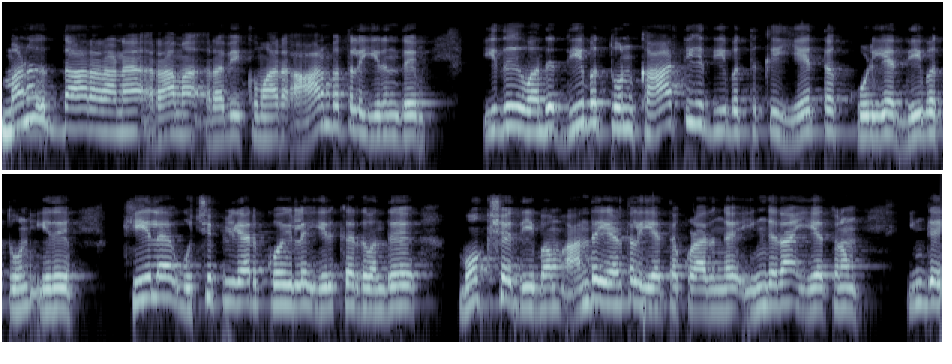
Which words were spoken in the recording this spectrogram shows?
மனுதாரரான ராம ரவிக்குமார் ஆரம்பத்தில் இருந்து இது வந்து தீபத்தூண் கார்த்திகை தீபத்துக்கு ஏற்றக்கூடிய தீபத்தூண். இது கீழே உச்சி பிள்ளையார் இருக்கிறது வந்து மோட்ச தீபம். அந்த இடத்துல ஏற்றக்கூடாதுங்க இங்கே தான் ஏற்றணும் இங்கே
